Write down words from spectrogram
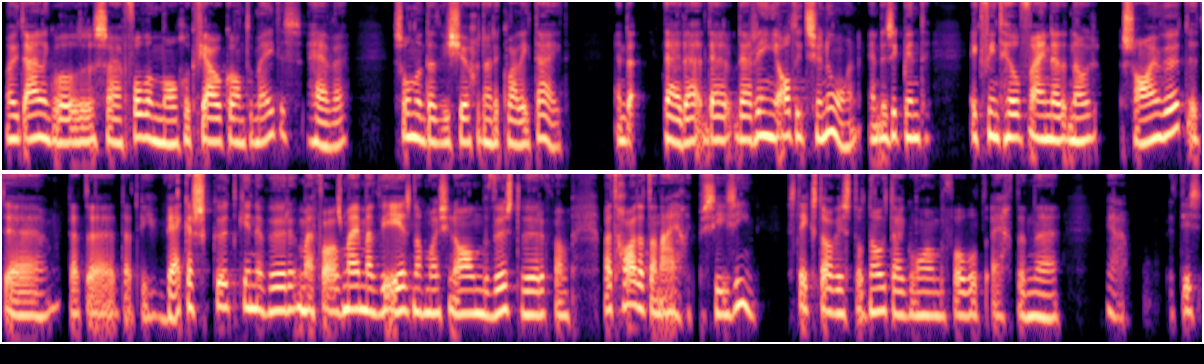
Maar uiteindelijk willen ze zo vol mogelijk jouw kanten meters hebben, zonder dat we zorgen naar de kwaliteit. En da, daar, daar, ring je altijd zo. En dus ik, ik vind het heel fijn dat het nou zijn wordt. Uh, dat, uh, dat we wekkers kunnen worden. Maar volgens mij moeten we eerst nog machinaal bewust worden van wat gaat dat dan eigenlijk precies in? Stikstof is tot nota gewoon bijvoorbeeld echt een. Uh, ja, het is,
